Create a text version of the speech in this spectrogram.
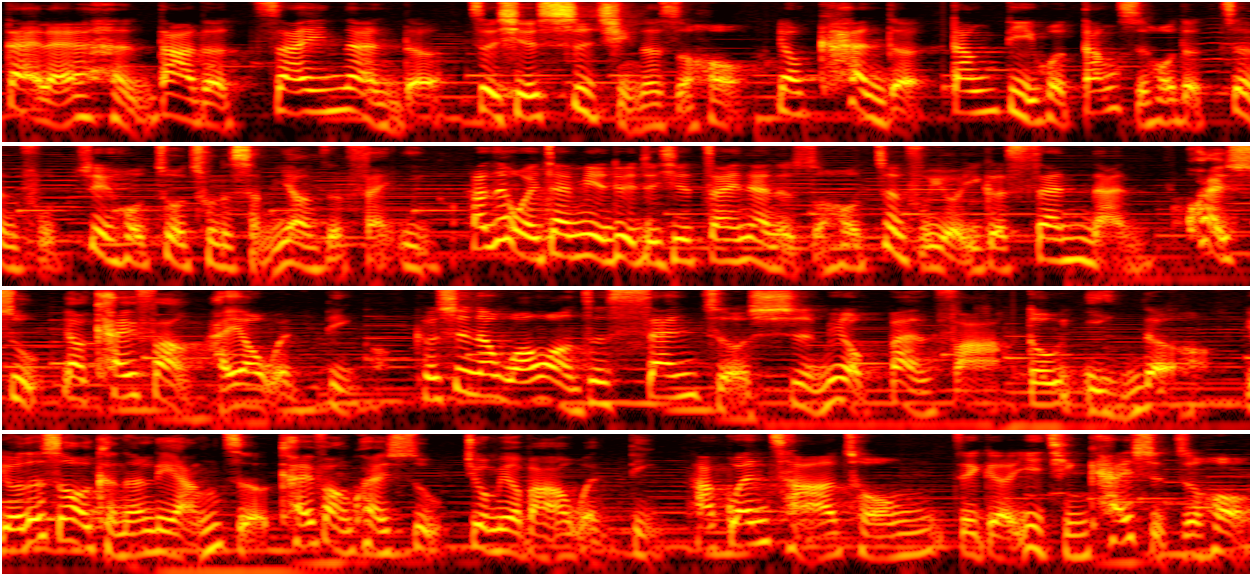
带来很大的灾难的这些事情的时候，要看的当地或当时候的政府最后做出了什么样子的反应。他认为，在面对这些灾难的时候，政府有一个三难：快速、要开放，还要稳定。可是呢，往往这三者是没有办法都赢的哈。有的时候可能两者开放快速就没有办法稳定。他观察从这个疫情开始之后，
